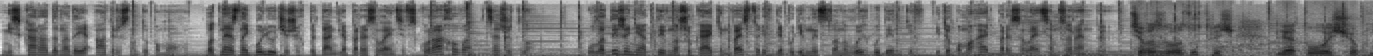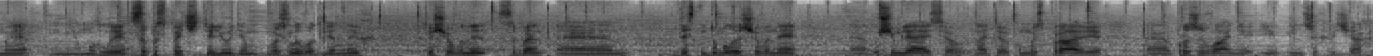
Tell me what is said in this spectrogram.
міська рада надає адресну допомогу. Одне з найболючіших питань для переселенців з Курахова це житло. У Ладижині активно шукають інвесторів для будівництва нових будинків і допомагають переселенцям з орендою. Це важлива зустріч для того, щоб ми могли забезпечити людям важливо для них, то що вони себе е, десь не думали, що вони е, ущемляються знаєте, в якомусь праві, е, проживанні і в інших речах,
